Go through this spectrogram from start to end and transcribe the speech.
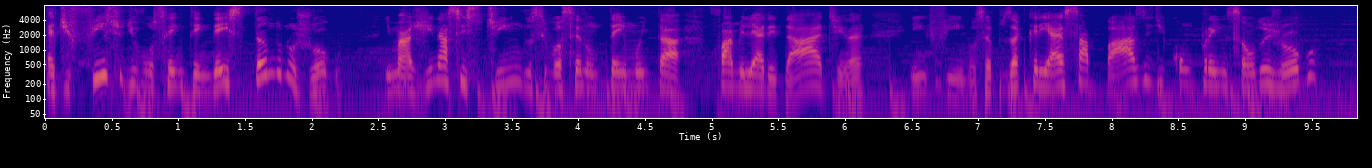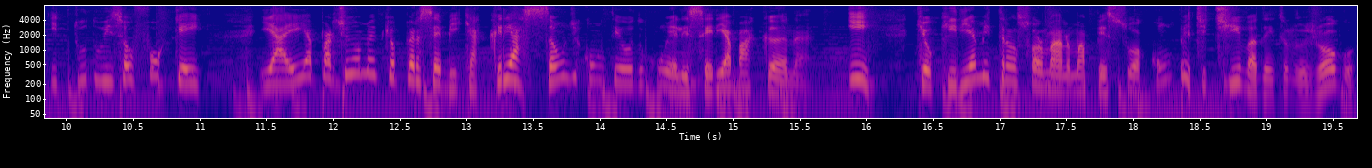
é difícil de você entender estando no jogo. Imagina assistindo se você não tem muita familiaridade, né? Enfim, você precisa criar essa base de compreensão do jogo e tudo isso eu foquei. E aí, a partir do momento que eu percebi que a criação de conteúdo com ele seria bacana e que eu queria me transformar numa pessoa competitiva dentro do jogo,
